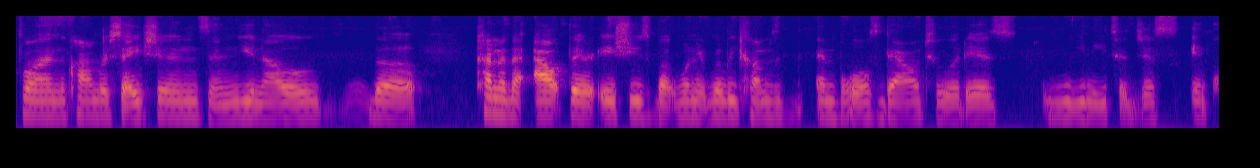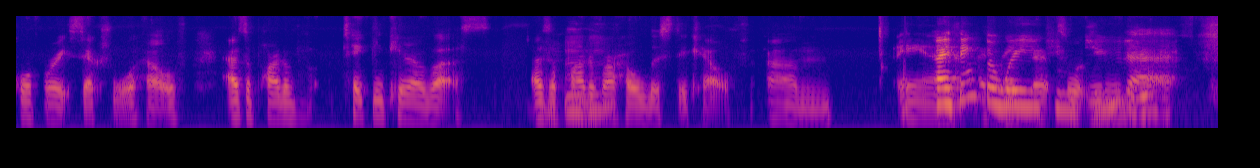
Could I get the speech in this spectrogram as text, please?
fun conversations and you know the kind of the out there issues, but when it really comes and boils down to it, is we need to just incorporate sexual health as a part of taking care of us, as a part mm-hmm. of our holistic health. Um, and I think the I way you can do that, do.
